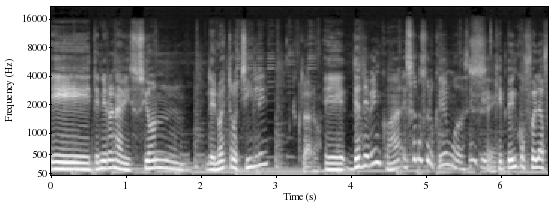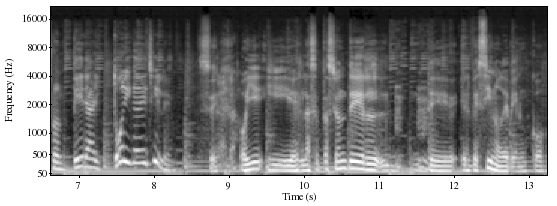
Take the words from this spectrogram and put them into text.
eh, tener una visión de nuestro Chile Claro. eh, desde Penco. ¿ah? Eso nosotros queremos decir, que, Sí. que Penco fue la frontera histórica de Chile. Sí. Claro. Oye, y eh, la aceptación del de el vecino de Penco,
